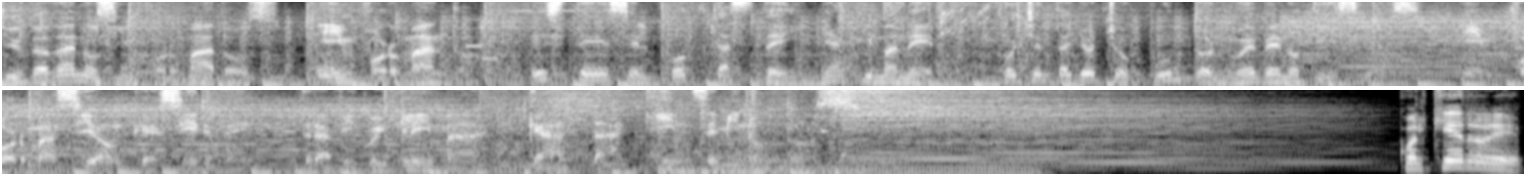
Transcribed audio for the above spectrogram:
Ciudadanos Informados, informando. Este es el podcast de Iñaki Manero, 88.9 Noticias. Información que sirve. Tráfico y clima cada 15 minutos. Cualquier, eh,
